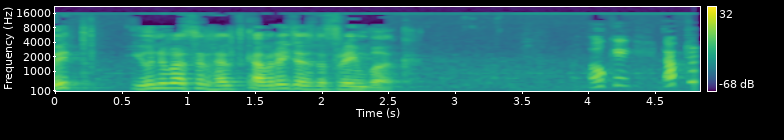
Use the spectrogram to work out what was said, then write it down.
with universal health coverage as the framework. Okay. Dr.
